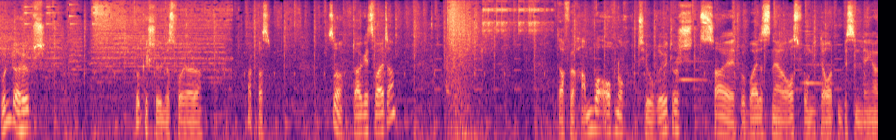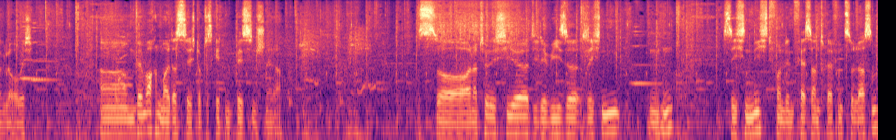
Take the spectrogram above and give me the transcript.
Wunderhübsch. Wirklich schön, das Feuer da. Hat was. So, da geht's weiter. Dafür haben wir auch noch theoretisch Zeit. Wobei das eine Herausforderung, die dauert ein bisschen länger, glaube ich. Ähm, wir machen mal das hier. Ich glaube, das geht ein bisschen schneller. So, natürlich hier die Devise, sich, mhm, sich nicht von den Fässern treffen zu lassen.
